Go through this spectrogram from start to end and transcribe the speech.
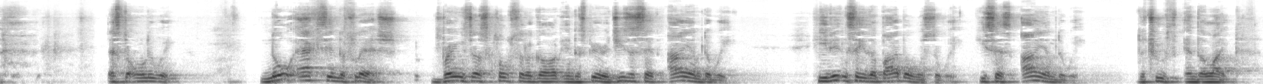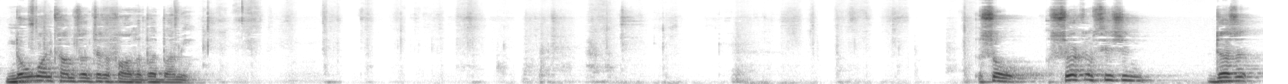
That's the only way. No acts in the flesh brings us closer to God in the Spirit. Jesus said, I am the way. He didn't say the Bible was the way. He says, I am the way, the truth, and the light. No one comes unto the Father but by me. So circumcision doesn't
